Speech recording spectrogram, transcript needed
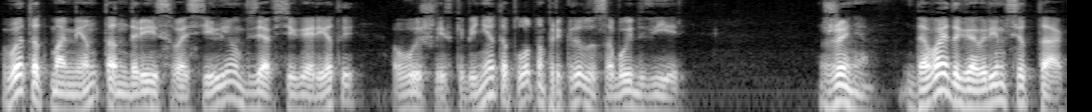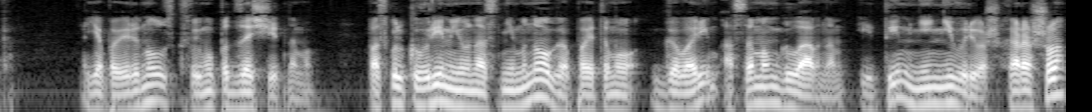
В этот момент Андрей с Василием, взяв сигареты, вышли из кабинета, плотно прикрыв за собой дверь. «Женя, давай договоримся так». Я повернулся к своему подзащитному. «Поскольку времени у нас немного, поэтому говорим о самом главном, и ты мне не врешь, хорошо?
